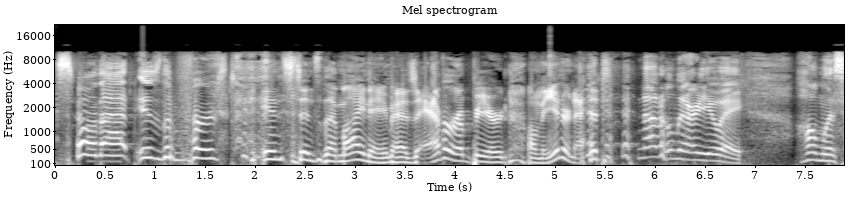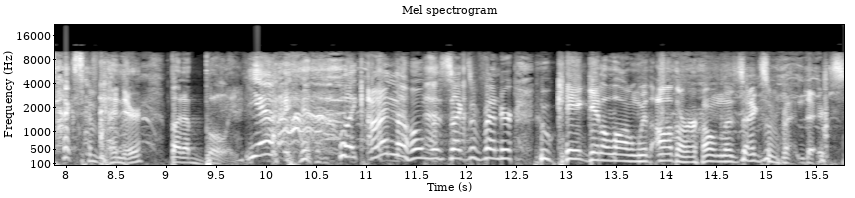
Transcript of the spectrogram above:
So that is the first instance that my name has ever appeared on the internet. Not only are you a homeless sex offender, but a bully. Yeah, like I'm the homeless sex offender who can't get along with other homeless sex offenders.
